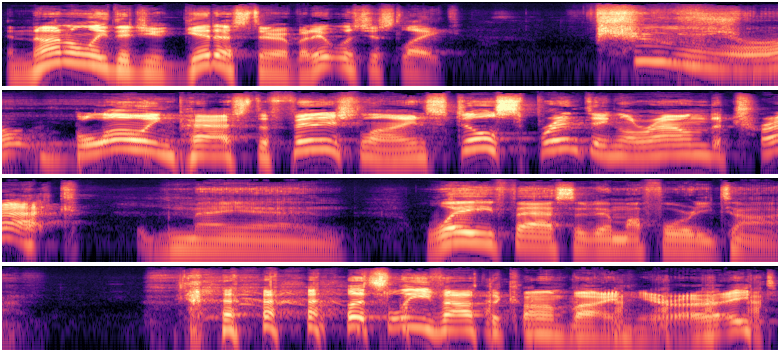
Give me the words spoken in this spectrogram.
And not only did you get us there, but it was just like blowing past the finish line, still sprinting around the track. Man, way faster than my forty time. Let's leave out the combine here, all right?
